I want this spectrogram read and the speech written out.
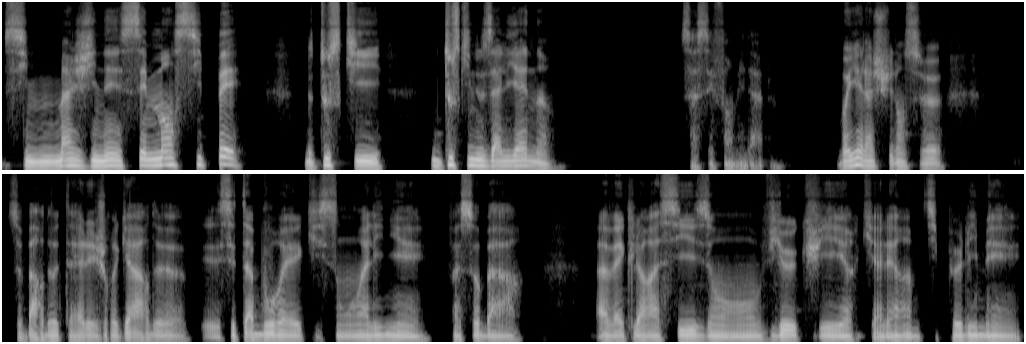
s'imaginer, s'émanciper de tout ce qui tout ce qui nous aliène, ça c'est formidable. Vous voyez, là, je suis dans ce, bar d'hôtel et je regarde euh, ces tabourets qui sont alignés face au bar, avec leur assise en vieux cuir qui a l'air un petit peu limé,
